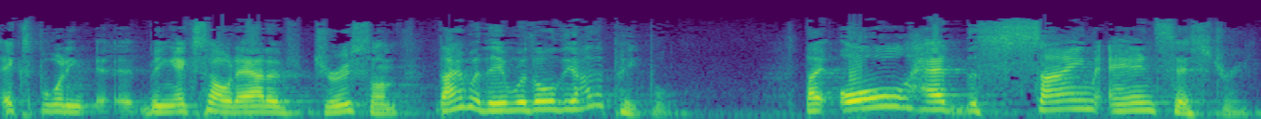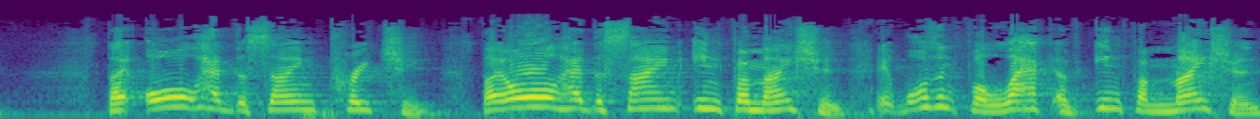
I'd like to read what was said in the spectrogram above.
exporting, uh, being exiled out of Jerusalem, they were there with all the other people. They all had the same ancestry. They all had the same preaching. They all had the same information. It wasn't for lack of information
